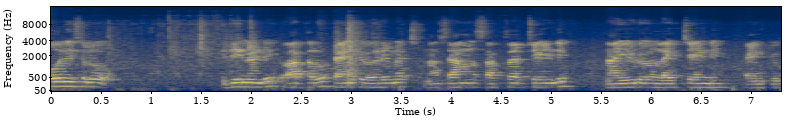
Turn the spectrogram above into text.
పోలీసులు. ఇదేనండి వార్తలు. Thank you very much. నా ఛానల్ సబ్స్క్రైబ్ చేయండి. నా వీడియోని లైక్ చేయండి. Thank you.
